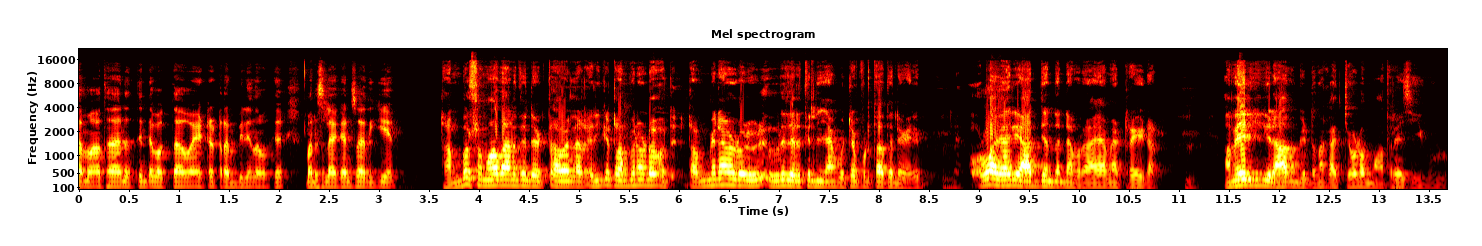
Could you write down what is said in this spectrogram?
സമാധാനത്തിന്റെ വക്താവായിട്ട് ട്രംപിനെ നമുക്ക് മനസ്സിലാക്കാൻ സാധിക്കുക? ട്രംപ് സമാധാനത്തിന്റെ വ്യക്താവല്ല എനിക്ക് ട്രംപിനോട് ട്രംപിനോട് ഒരു തരത്തിൽ ഞാൻ കുറ്റപ്പെടുത്താത്തതിന്റെ കാര്യം. ഉള്ള കാര്യം ആദ്യം തന്നെ പറയാം ട്രേഡർ അമേരിക്കയ്ക്ക് ലാഭം കിട്ടുന്ന കച്ചവടം മാത്രമേ ചെയ്യുള്ളൂ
